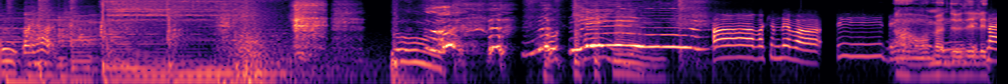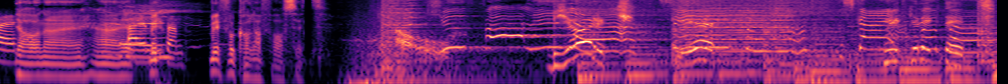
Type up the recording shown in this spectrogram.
Oh, vad är det här? Okej. Ah, vad kan det vara? Di, di, Ja, men du, det är lite... Nej, Ja, nej, nej. Jag är vi, ledsen. vi får kolla facit. Björk. Mycket riktigt.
